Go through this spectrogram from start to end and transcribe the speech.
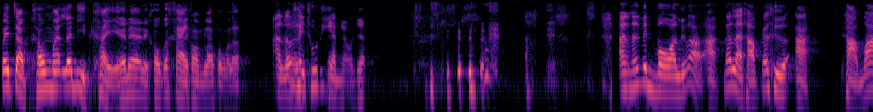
ไปจับเขามัดแล้วดีดไข่แค่นี้เดี๋ยวเขาก็คลายความลับออกมาแล้วำอะแล้วใช้ทุเรียนแนวเนี้ยอันนั้นเป็นบอลหรือเปล่าอะนั่นแหละครับ ก็คือ อะถามว่า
